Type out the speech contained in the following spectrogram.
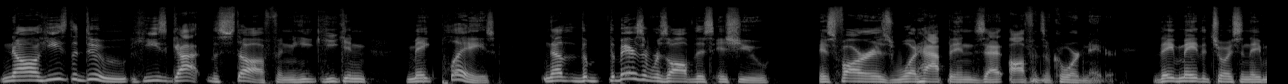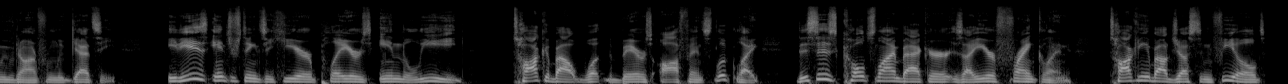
"No, he's the dude. He's got the stuff, and he he can make plays." Now, the the Bears have resolved this issue as far as what happens at offensive coordinator. They've made the choice and they've moved on from Luke Getsy. It is interesting to hear players in the league talk about what the Bears offense looked like. This is Colts linebacker Zaire Franklin talking about Justin Fields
